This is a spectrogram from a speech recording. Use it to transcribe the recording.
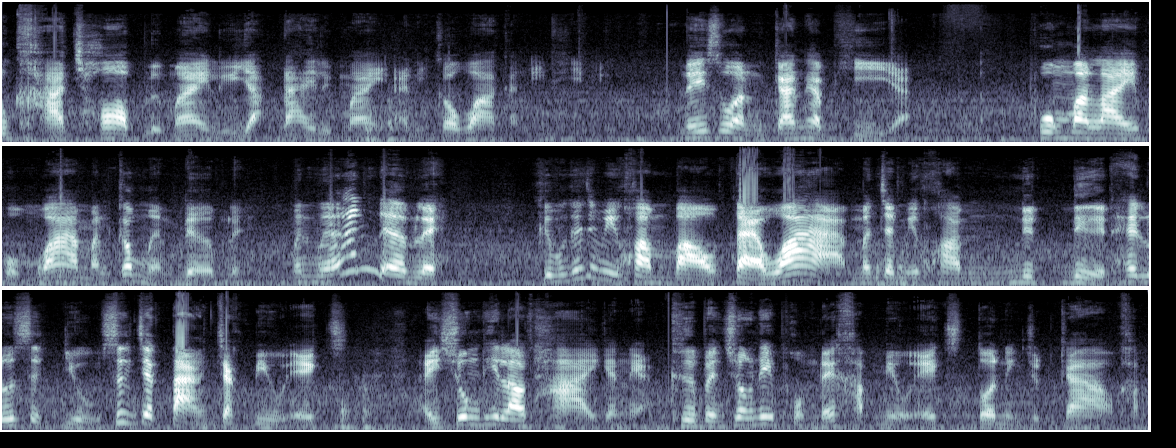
ลูกค้าชอบหรือไม่หรืออยากได้หรือไม่ อันนี้ก็ว่ากันอีกทีนึงในส่วนการขับขี่อะพวงมาลัยผมว่ามันก็เหมือนเดิมเลย มันเหมือนเดิมเลย คือมันก็จะมีความเบาแต่ว่ามันจะมีความหนึดหนืดๆให้รู้สึกอยู่ ซึ่งจะต่างจาก m i u X ไอช่วงที่เราถ่ายกันเนี่ย คือเป็นช่วงที่ผมได้ขับ m i u X ตัว 1.9 ขับ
